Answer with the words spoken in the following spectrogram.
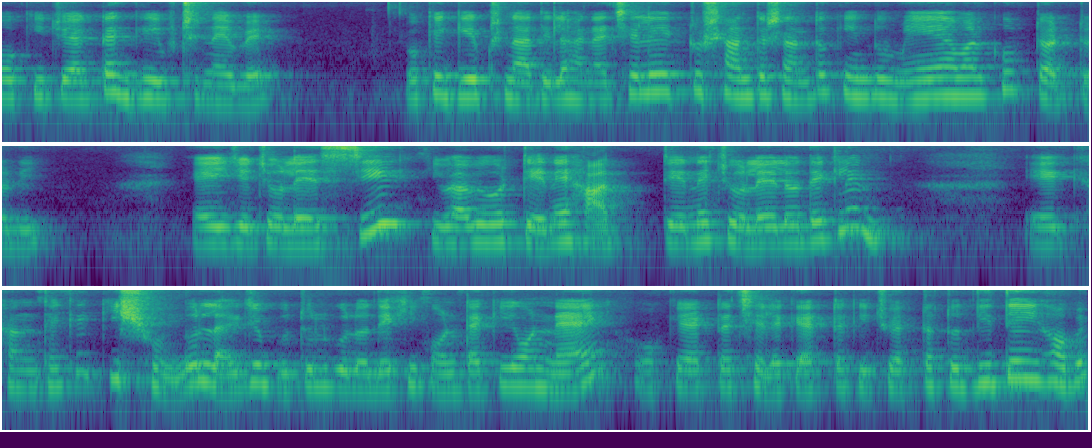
ও কিছু একটা গিফট নেবে। ওকে গিফট না দিলে হয় না। ছেলে একটু শান্ত শান্ত, কিন্তু মেয়ে আমার খুব টট্টরি এই যে চলে এসেছি। কীভাবে ও টেনে হাত, টেনে চলে এলো দেখলেন? এখান থেকে কি সুন্দর লাগছে পুতুলগুলো। দেখি কোনটা কি ও নেয়। ওকে একটা ছেলেকে একটা কিছু একটা তো দিতেই হবে।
